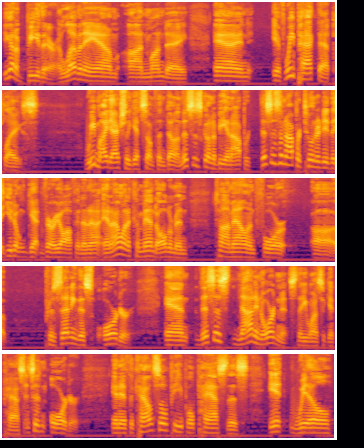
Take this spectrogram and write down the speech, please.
You got to be there 11 a.m. on Monday, and if we pack that place, we might actually get something done. This is going to be an oppor- This is an opportunity that you don't get very often, and I, and I want to commend Alderman Tom Allen for uh, presenting this order. And this is not an ordinance that he wants to get passed; it's an order. And if the council people pass this, it will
